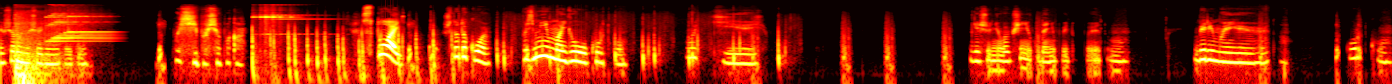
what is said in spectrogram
я все равно сегодня не пойду. Спасибо, все, пока. Стой! Что такое? Возьми мою куртку. Окей. Я сегодня вообще никуда не пойду, поэтому бери мою эту, куртку.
